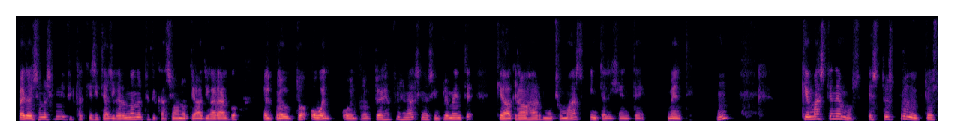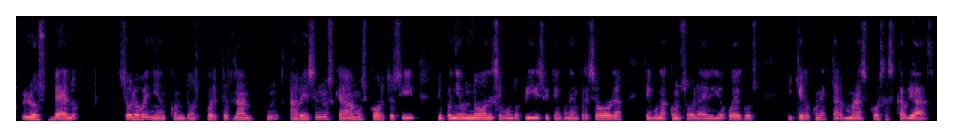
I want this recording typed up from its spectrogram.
pero eso no significa que si te va a llegar una notificación o te va a llegar algo, el producto, o bueno, o el producto deje de funcionar, sino simplemente que va a trabajar mucho más inteligentemente. ¿Qué más tenemos? Estos productos, los Velo, solo venían con dos puertos LAN. A veces nos quedábamos cortos y yo ponía un nodo en el segundo piso y tengo una impresora, tengo una consola de videojuegos y quiero conectar más cosas cableadas.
